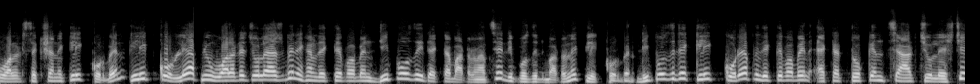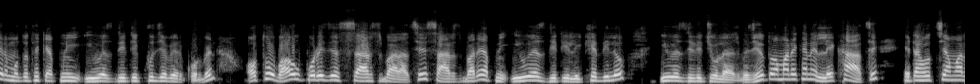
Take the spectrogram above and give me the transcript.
ওয়ালেট সেকশনে ক্লিক করবেন। ক্লিক করলে আপনি ওয়ালেটে চলে আসবেন। এখানে দেখতে পাবেন ডিপোজিট একটা বাটন আছে। ডিপোজিট বাটনে ক্লিক করবেন। ডিপোজিটে ক্লিক করে আপনি দেখতে পাবেন একটা টোকেন চার্ট চলে এসছে। এর মধ্যে থেকে আপনি ইউএসডিটি খুঁজে বের করবেন অথবা উপরে যে সার্চ বার আছে সার্চ বারে আপনি ইউএসডিটি লিখে দিলেও ইউএসডিটি চলে আসবে। যেহেতু আমার এখানে লেখা আছে, এটা হচ্ছে আমার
